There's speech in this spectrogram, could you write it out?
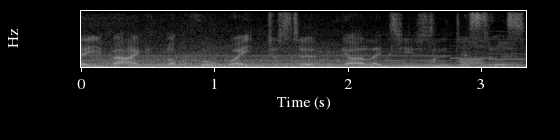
day bag, not the full weight, just to get our legs used to the distance.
